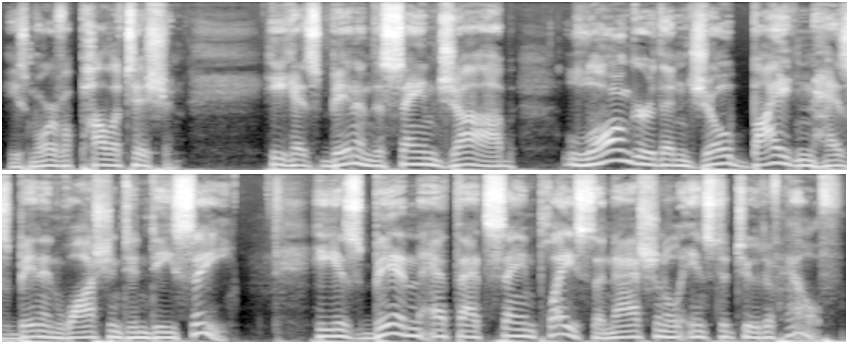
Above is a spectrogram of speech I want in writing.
He's more of a politician. He has been in the same job longer than Joe Biden has been in Washington, D.C. He has been at that same place, the National Institute of Health.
